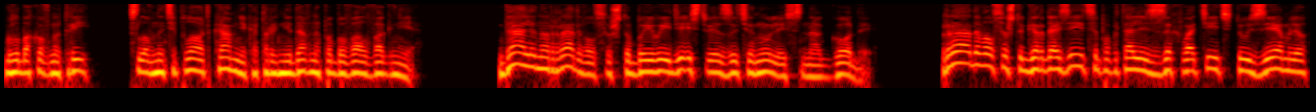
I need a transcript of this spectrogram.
Глубоко внутри, словно тепло от камня, который недавно побывал в огне. Далинор радовался, что боевые действия затянулись на годы. Радовался, что гордозийцы попытались захватить ту землю,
